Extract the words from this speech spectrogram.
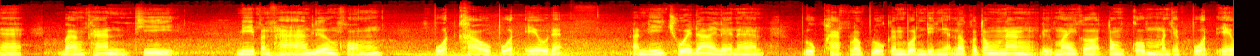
นะฮะบางท่านที่มีปัญหาเรื่องของปวดเข่าปวดเอวเนี่ย อันนี้ช่วยได้เลยนะครับ ปลูกผักเราปลูกกันบนดินเนี่ยเราก็ต้องนั่งหรือไม่ก็ต้องก้มมันจะปวดเอว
